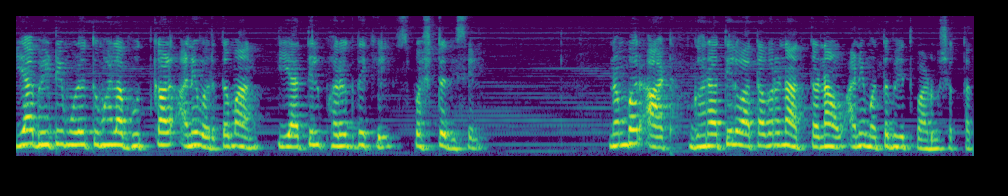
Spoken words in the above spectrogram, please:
या भेटीमुळे तुम्हाला भूतकाळ आणि वर्तमान यातील फरक देखील स्पष्ट दिसेल. नंबर आठ घरातील वातावरणात तणाव आणि मतभेद वाढू शकतात.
